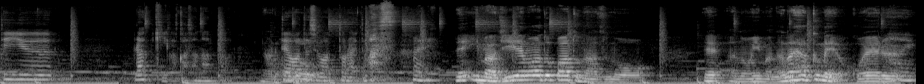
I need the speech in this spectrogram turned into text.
ていう、ラッキーが重なった。って私は捉えてます。はい。ね、今 GM アートパートナーズも、ね、あの今700名を超える、はい。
